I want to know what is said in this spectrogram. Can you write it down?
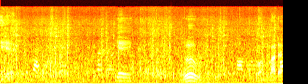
Yeah. Yay. Woo. One ladder.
